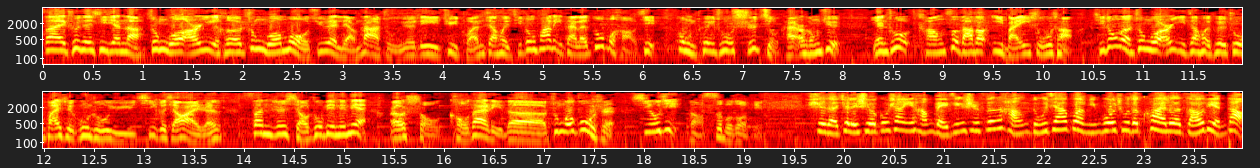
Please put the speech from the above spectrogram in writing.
在春节期间呢，中国儿艺和中国木偶剧院两大主乐力剧团将会集中发力，带来多部好戏，共推出十九台儿童剧，演出场次达到一百一十五场。其中呢，中国儿艺将会推出《白雪公主与七个小矮人》。三只小猪变变变，还有手口袋里的中国故事、西游记等四部作品。是的，这里是由工商银行北京市分行独家冠名播出的《快乐早点到》。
